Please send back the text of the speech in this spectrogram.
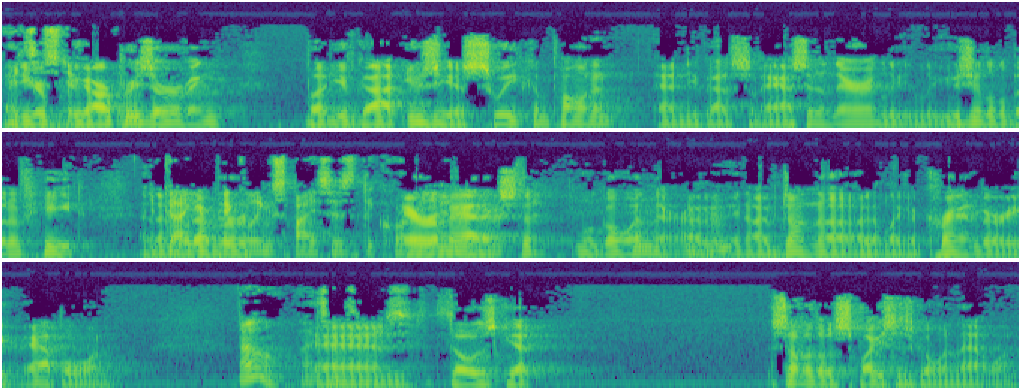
and It's you're a- you are preserving, but you've got usually a sweet component, and you've got some acid in there, usually a little bit of heat, and You've then whatever pickling spices, the coriander. aromatics that will go in there. Mm-hmm. I, you know, I've done a, a, like a cranberry apple one, Oh, that sounds and nice. those get some of those spices go in that one.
